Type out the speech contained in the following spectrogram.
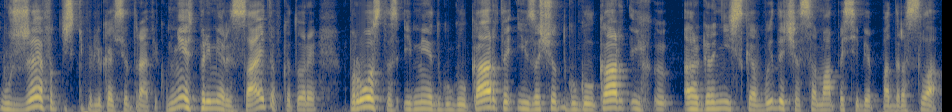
уже фактически привлекать себе трафик. У меня есть примеры сайтов, которые просто имеют Google карты, и за счет Google карт их э, органическая выдача сама по себе подросла.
